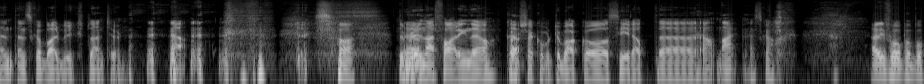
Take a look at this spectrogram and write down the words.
den, den skal bare brukes på den turen. Ja. Så det blir en erfaring, det òg. Kanskje jeg kommer tilbake og sier at uh, ja, nei, jeg skal Ja, Vi får håpe på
